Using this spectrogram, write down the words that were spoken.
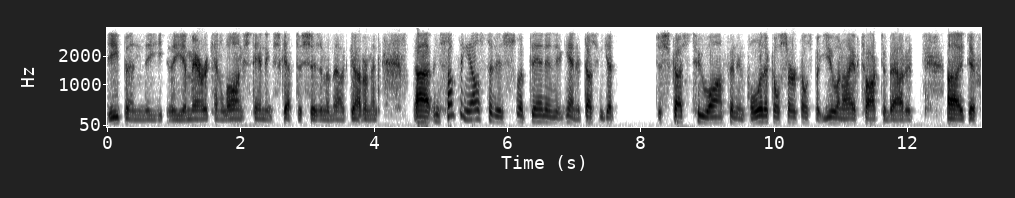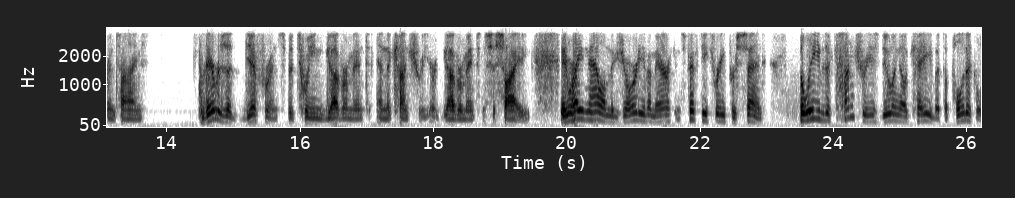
deepened the, the American long-standing skepticism about government. Uh, and something else that has slipped in, and again, it doesn't get discussed too often in political circles, but you and I have talked about it uh, at different times, there is a difference between government and the country or government and society. And right now, a majority of Americans, 53%, believe the country is doing okay, but the political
